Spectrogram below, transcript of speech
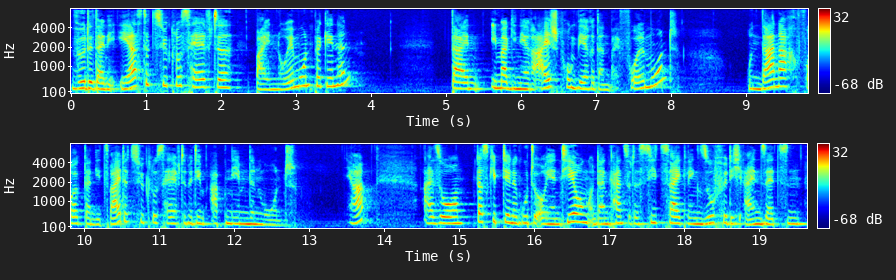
würde deine erste Zyklushälfte bei Neumond beginnen. Dein imaginärer Eisprung wäre dann bei Vollmond. Und danach folgt dann die zweite Zyklushälfte mit dem abnehmenden Mond. Ja? Also, das gibt dir eine gute Orientierung und dann kannst du das Seed Cycling so für dich einsetzen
